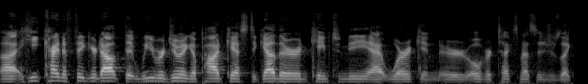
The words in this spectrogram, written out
Uh, he kind of figured out that we were doing a podcast together and came to me at work and or over text message was like,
